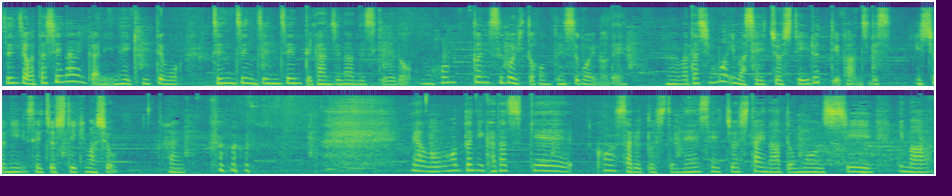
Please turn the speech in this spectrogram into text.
全然私なんかにね聞いても全然全然って感じなんですけれどもう本当にすごい人本当にすごいので、うん、私も今成長しているっていう感じです。一緒に成長していきましょう。はい。いやもう本当に片付けコンサルとしてね成長したいなと思うし今、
